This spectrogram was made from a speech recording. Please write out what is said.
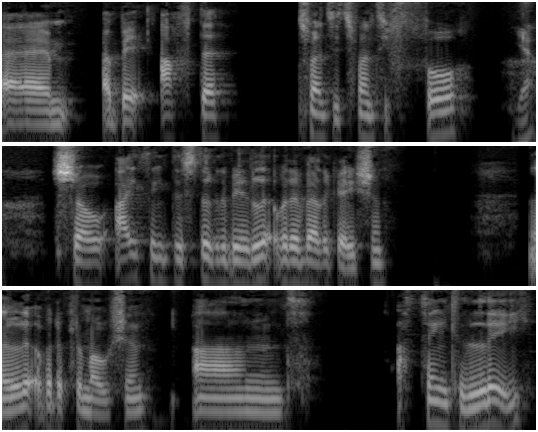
um, a bit after 2024. Yeah. So I think there's still going to be a little bit of relegation, and a little bit of promotion, and I think Leigh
